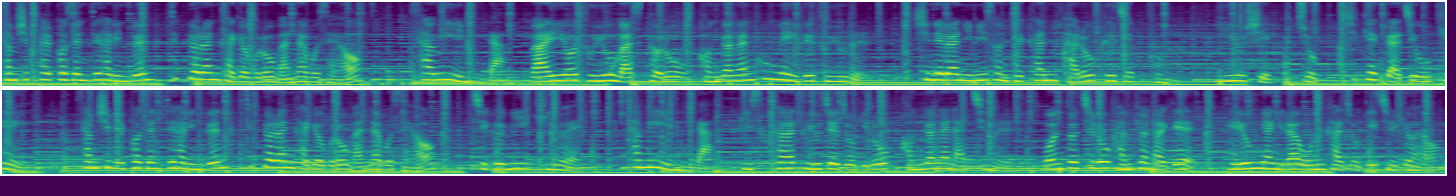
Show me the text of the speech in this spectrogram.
38% 할인된 특별한 가격으로 만나보세요. 4위입니다. 마이어 두유 마스터로 건강한 홈메이드 두유를 신혜라님이 선택한 바로 그 제품. 이유식, 죽, 식혜까지 오케이. 31% 할인된 특별한 가격으로 만나보세요. 지금이 기회. 3위입니다. 비스카 두유 제조기로 건강한 아침을 원터치로 간편하게 대용량이라 온 가족이 즐겨요.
